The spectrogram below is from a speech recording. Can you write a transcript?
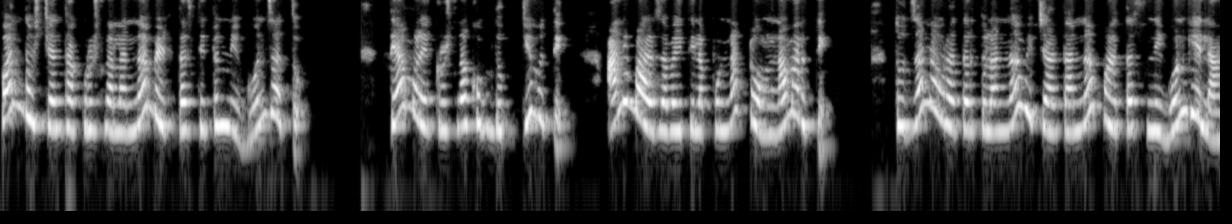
पण दुष्यंत हा कृष्णाला न भेटताच तिथून निघून जातो. त्यामुळे कृष्णा खूप दुःखी होते आणि बाळजाबाई तिला पुन्हा टोमना मारते. तुझा नवरा तर तुला न विचारता न पाहताच निघून गेला.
